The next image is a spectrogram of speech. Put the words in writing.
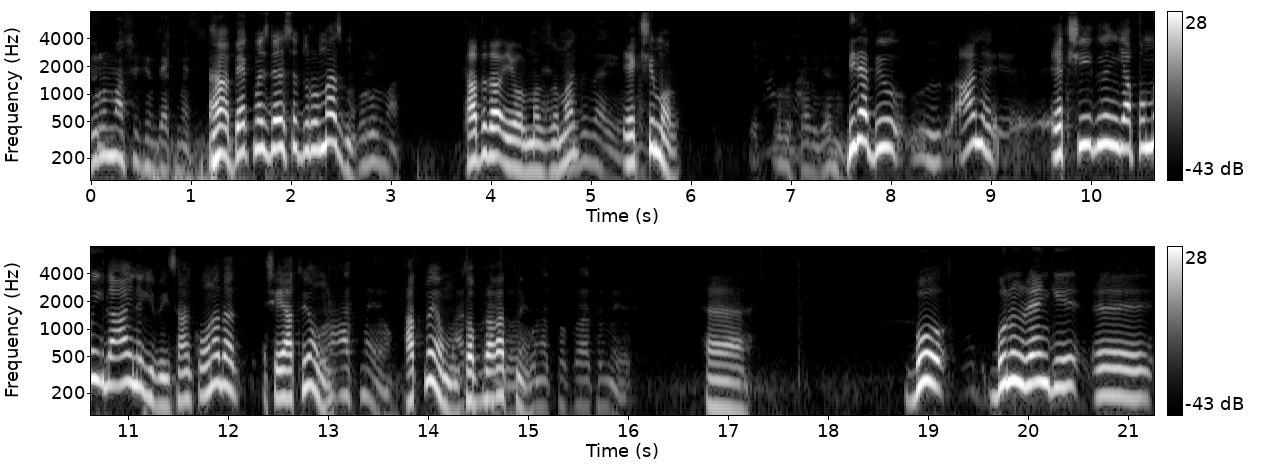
Durulması için bekmez. Ha bekmez derse durulmaz mı? Durulmaz. Tadı da iyi olmaz o zaman. Tadı da iyi olur. Ekşi mi olur? Olur tabii canım. Bir de bu hani ekşinin yapımıyla aynı gibi sanki ona da şey atıyor mu? Onu atmıyor. Atmıyor mu? Toprak Atmıyor, atmıyor. Ona toprak atılmıyor. He. Bu bunun rengi e,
